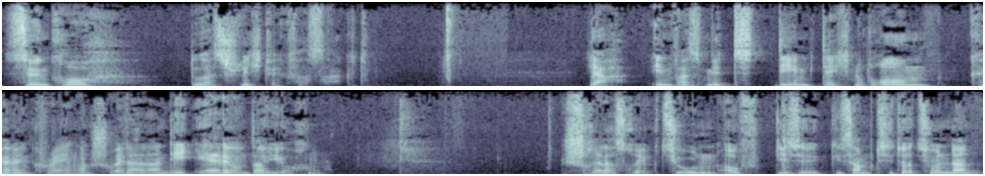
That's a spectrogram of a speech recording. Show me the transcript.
Synchro, du hast schlichtweg versagt. Ja, jedenfalls mit dem Technodrom können Krang und Shredder dann die Erde unterjochen. Shredders Reaktion auf diese Gesamtsituation dann?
